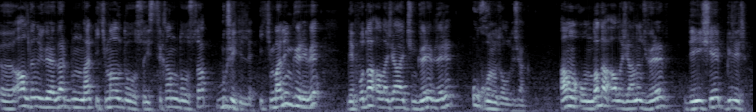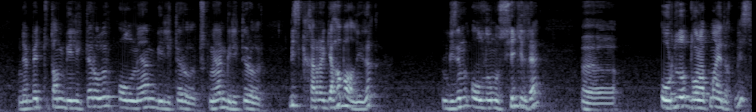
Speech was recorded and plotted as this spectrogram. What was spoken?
e, aldığınız görevler bunlar. İkmal da olsa, istikam da olsa bu şekilde. İkmalin görevi depoda alacağı için görevleri o konuda olacak. Ama onda da alacağınız görev değişebilir. Nöbet tutan birlikler olur, olmayan birlikler olur, tutmayan birlikler olur. Biz karargaha bağlıydık. Bizim olduğumuz şekilde e, ordu donatmaydık biz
